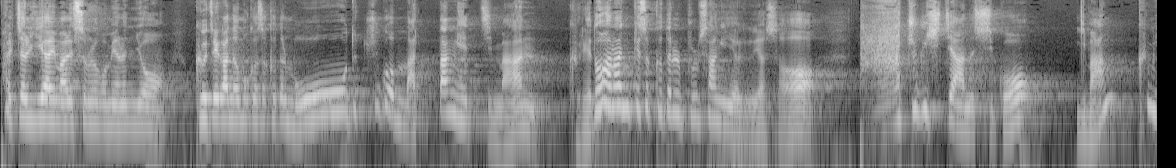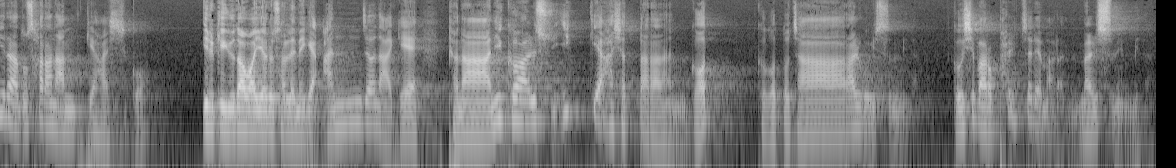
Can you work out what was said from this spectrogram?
8절 이하의 말씀을 보면은요, 그 죄가 너무 커서 그들 모두 죽어 마땅했지만, 그래도 하나님께서 그들을 불쌍히 여겨서 다 죽이시지 않으시고, 이만큼이라도 살아남게 하시고, 이렇게 유다와 예루살렘에게 안전하게 편안히 거할 수 있게 하셨다라는 것, 그것도 잘 알고 있습니다. 그것이 바로 8절의 말씀입니다.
